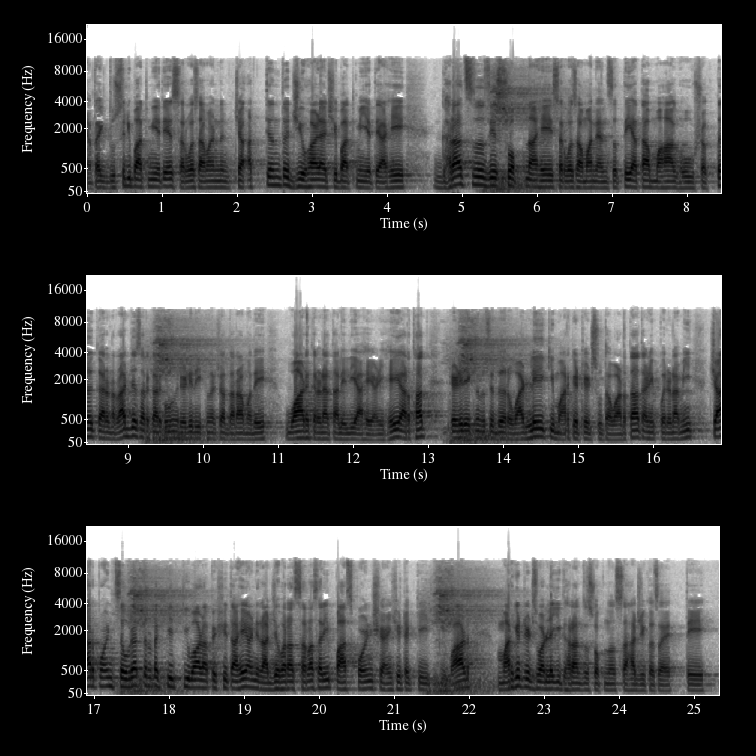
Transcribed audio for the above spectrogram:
आता एक दुसरी बातमी येते सर्वसामान्यांच्या अत्यंत जिव्हाळ्याची बातमी येते आहे. घराचं जे स्वप्न आहे सर्वसामान्यांचं ते आता महाग होऊ शकतं कारण राज्य सरकारकडून रेडी रेकनरच्या दरामध्ये वाढ करण्यात आलेली आहे. आणि हे अर्थात रेडी रेकनरचे दर वाढले की मार्केट रेट सुद्धा वाढतात आणि परिणामी चार पॉईंट चौऱ्याहत्तर टक्के इतकी वाढ अपेक्षित आहे आणि राज्यभरात सरासरी पाच पॉईंट शहाऐंशी टक्के इतकी वाढ. मार्केट रेट्स वाढले की घरांचं स्वप्न साहजिकच आहे. ते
